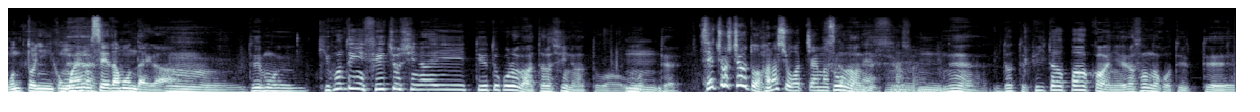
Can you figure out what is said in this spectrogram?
本当にお前のせいだ問題が、うん、でも基本的に成長しないっていうところが新しいなとは思って、成長しちゃうと話終わっちゃいますそうからね。なんですよ、うん。ねだってピーター・パーカーに偉そうなこと言って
